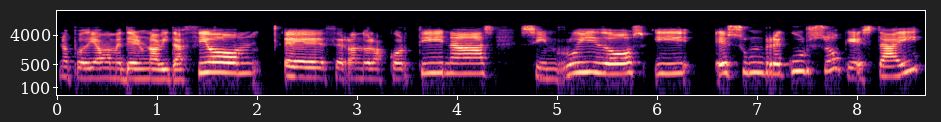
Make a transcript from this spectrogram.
nos podríamos meter en una habitación, eh, cerrando las cortinas, sin ruidos y es un recurso que está ahí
